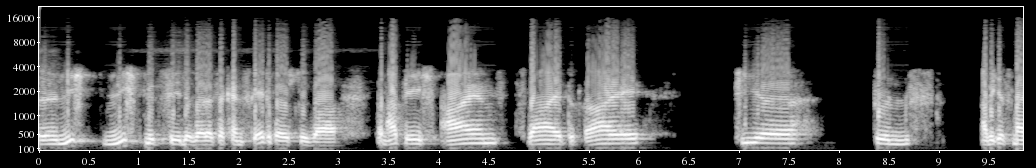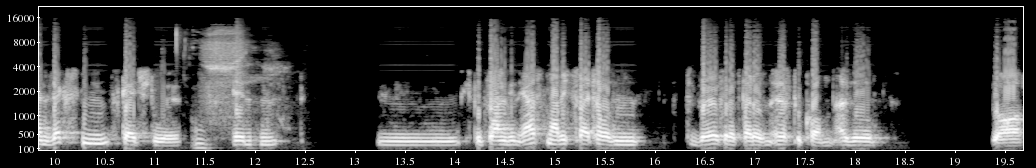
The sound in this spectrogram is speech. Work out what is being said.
äh, nicht, nicht mitzähle, weil das ja kein Skate-Rollstuhl war, dann hatte ich eins, zwei, drei, vier, fünf, habe ich jetzt meinen sechsten Skatestuhl in, hm, ich würde sagen, den ersten habe ich 2012 oder 2011 bekommen. Also ja,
